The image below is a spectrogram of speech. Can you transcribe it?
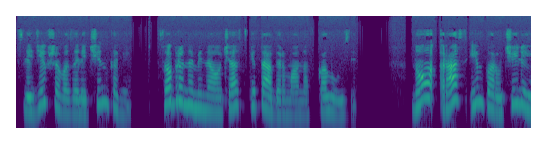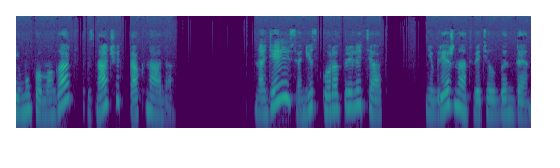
следившего за личинками, собранными на участке Табермана в Калузе. Но раз им поручили ему помогать, значит, так надо. «Надеюсь, они скоро прилетят», — небрежно ответил Бенден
